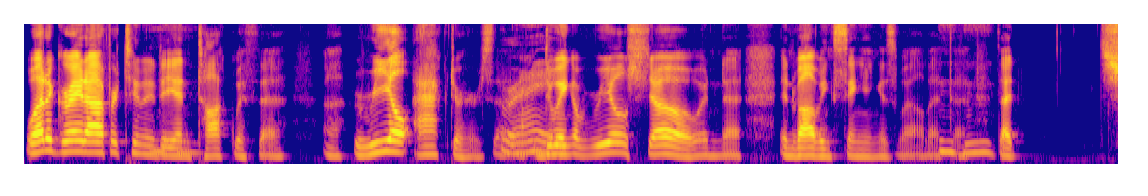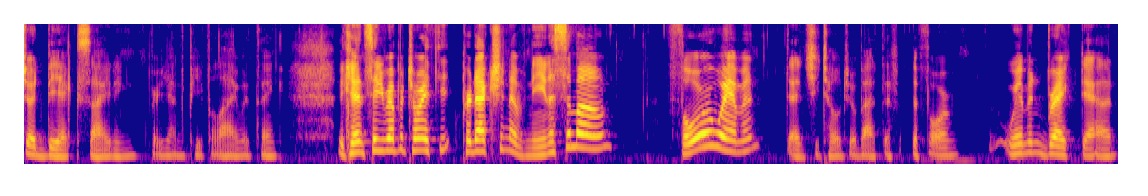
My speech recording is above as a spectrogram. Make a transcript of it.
what a great opportunity and talk with uh, uh, real actors uh, Right. doing a real show and uh, involving singing as well. That uh, that should be exciting for young people, I would think. The Kansas City Repertory th- production of Nina Simone, Four Women, and she told you about the the four women breakdown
